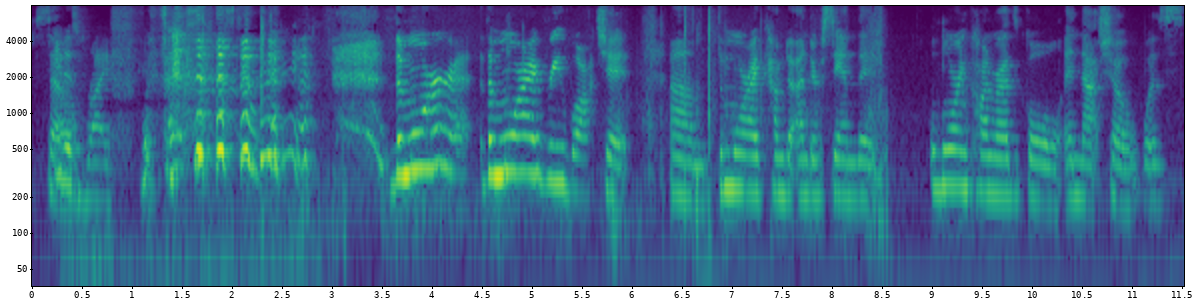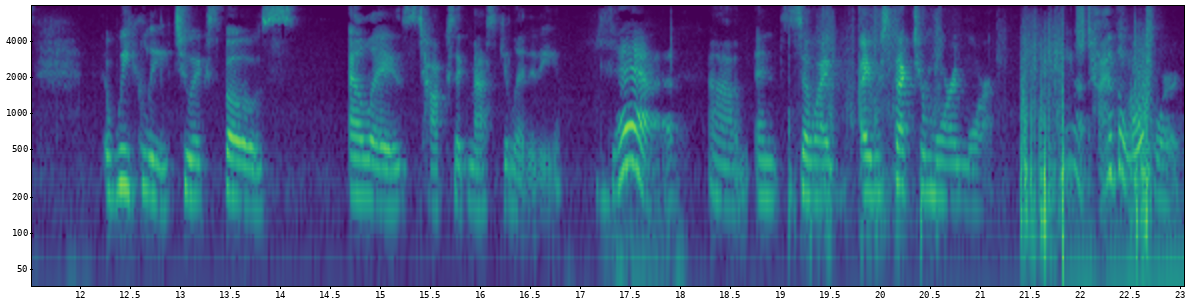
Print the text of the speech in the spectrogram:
So It is rife with toxic masculinity. the more the more I rewatch it, um, the more I come to understand that Lauren Conrad's goal in that show was weekly to expose LA's toxic masculinity. yeah. Um, and so I, I respect her more and more yeah. each She time. did the Lord's work.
